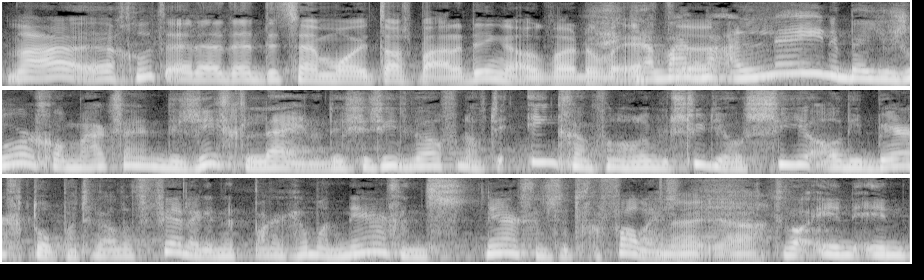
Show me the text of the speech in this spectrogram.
nou eh, goed. En, dit zijn mooie tastbare dingen ook. Waardoor we echt, ja, waar ik me eh, alleen een beetje zorgen om maak zijn de zichtlijnen. Dus je ziet wel vanaf de ingang van de Hollywood Studios zie je al die bergtoppen. Terwijl dat verder in het park helemaal nergens, nergens het geval is. Nee, ja. Terwijl in, in,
